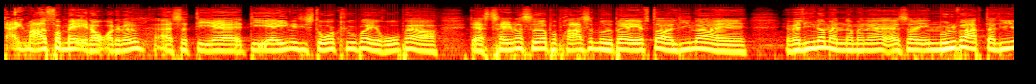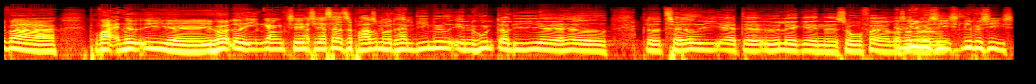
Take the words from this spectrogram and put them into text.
Der er ikke meget format over det, vel? Altså, det er, det er en af de store klubber i Europa, og deres træner sidder på pressemøde bagefter og ligner øh, Ja, hvad ligner man, når man er altså en mulvarp, der lige var på vej ned i, øh, i hullet en gang til? Altså, jeg sad til pressemødet, han lignede en hund, der lige øh, havde blevet taget i at øh, ødelægge en øh, sofa eller Jamen, sådan lige noget. præcis, lige præcis.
